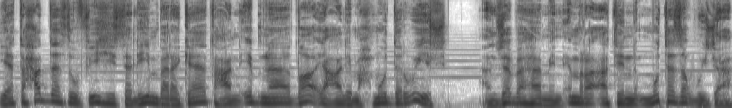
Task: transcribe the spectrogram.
يتحدث فيه سليم بركات عن ابنه ضائعه لمحمود درويش أنجبها من امرأة متزوجة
